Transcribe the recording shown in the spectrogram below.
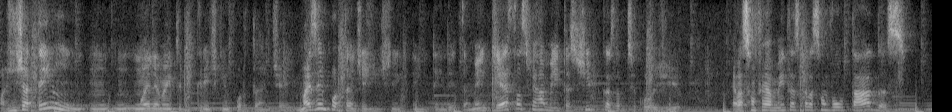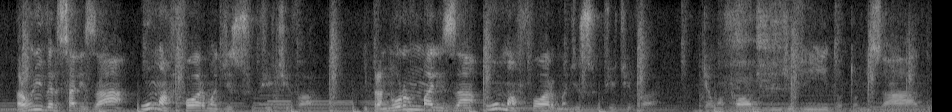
A gente já tem um, um, um, elemento de crítica importante aí. Mas é importante a gente entender também que essas ferramentas típicas da psicologia, elas são ferramentas que elas são voltadas para universalizar uma forma de subjetivar e para normalizar uma forma de subjetivar, que é uma forma de indivíduo atomizado,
